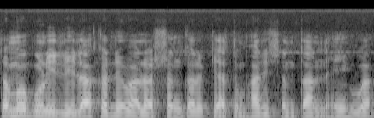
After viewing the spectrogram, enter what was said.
तमोगुणी लीला करने वाला शंकर, क्या तुम्हारी संतान नहीं हुआ?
